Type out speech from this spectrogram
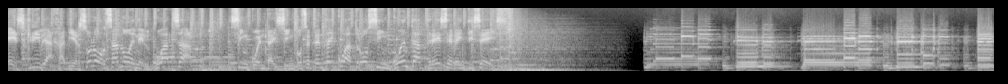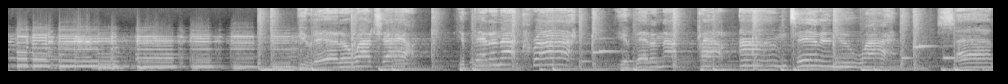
Escribe a Javier Solórzano en el WhatsApp 5574 50 13 26. You better watch out. You better not cry. You better not pout. I'm telling you why. Santa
